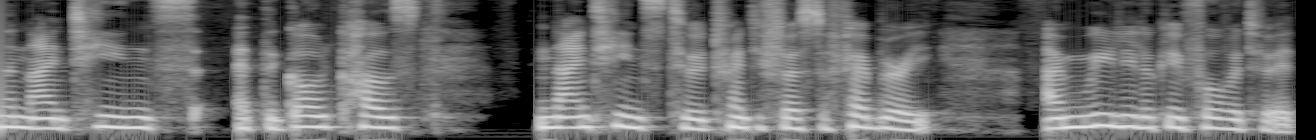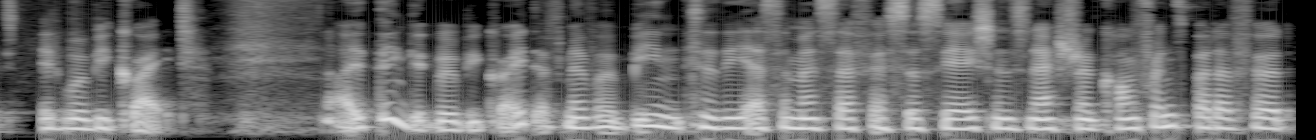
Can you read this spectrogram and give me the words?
the 19th at the Gold Coast, 19th to 21st of February. I'm really looking forward to it. It will be great. I think it will be great. I've never been to the SMSF Association's National Conference, but I've heard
